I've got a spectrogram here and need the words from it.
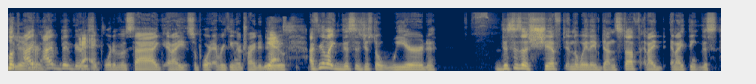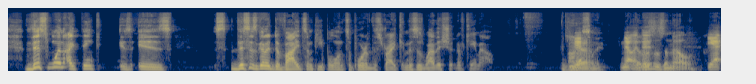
Look, Yeah. I've I've been very Yeah, supportive of SAG and I support everything they're trying to do. Yes. I feel like this is just a weird this is a shift in the way they've done stuff and I and I think this this one I think is is this is going to divide some people in support of the strike and this is why they shouldn't have came out. Yeah, Honestly. No, Yeah, this, this is a no. yeah.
